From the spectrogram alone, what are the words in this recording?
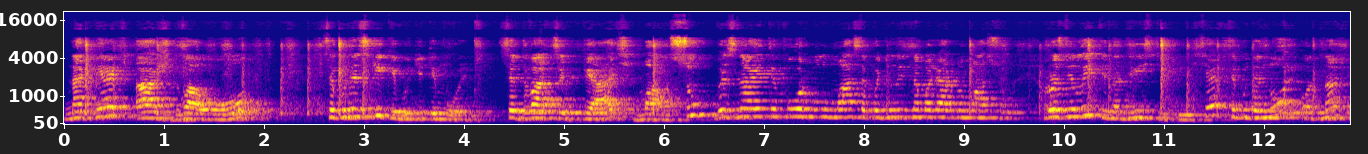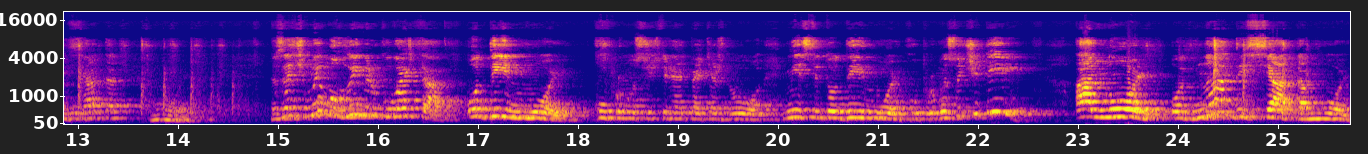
на 5H2O. Це буде скільки будете моль? Це 25 масу, ви знаєте формулу маса поділити на малярну масу, розділити на 250, це буде 0,1 моль. Значить, ми могли міркувати так. 1 моль купруму 4 на 5 H2O містить 1 моль купруму 4, а 0,1 моль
